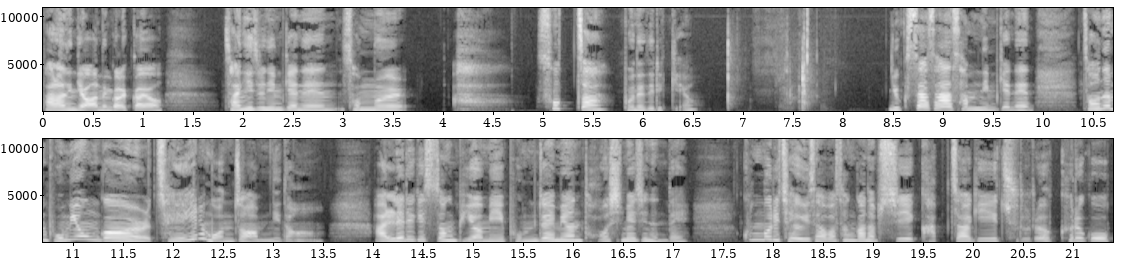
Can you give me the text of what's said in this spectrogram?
바라는 게 많은 걸까요? 장희주님께는 선물, 아, 소자 보내드릴게요. 6443님께는 저는 봄이 온 걸 제일 먼저 압니다. 알레르기성 비염이 봄 되면 더 심해지는데 콧물이 제 의사와 상관없이 갑자기 주르륵 흐르고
